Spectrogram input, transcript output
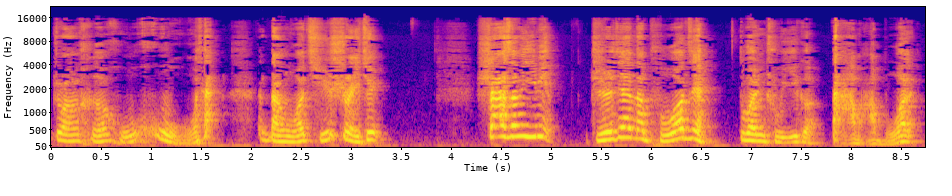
装河湖唬他。等我取水去。”沙僧一命，只见那婆子呀，端出一个大瓦钵来，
